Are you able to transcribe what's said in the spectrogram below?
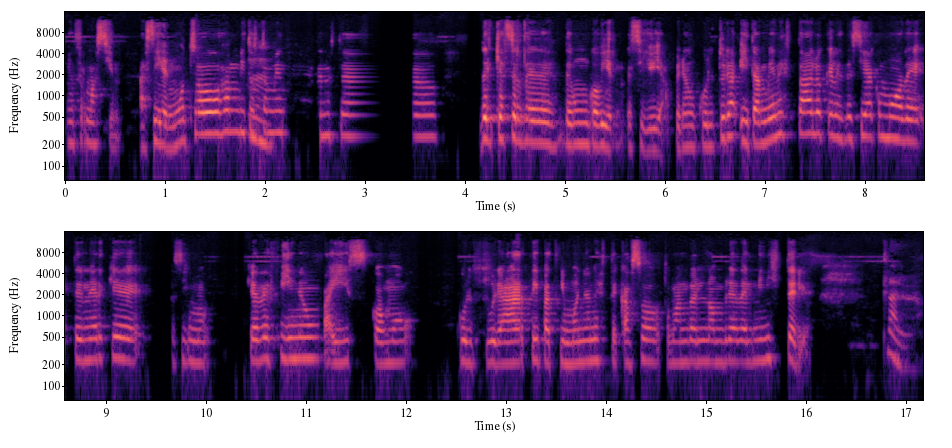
información. Así, en muchos ámbitos mm. también en este, del quehacer de, de un gobierno, qué sé yo, ya, pero en cultura, y también está lo que les decía como de tener que, así como, que define un país como cultura, arte y patrimonio, en este caso tomando el nombre del ministerio. Claro.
